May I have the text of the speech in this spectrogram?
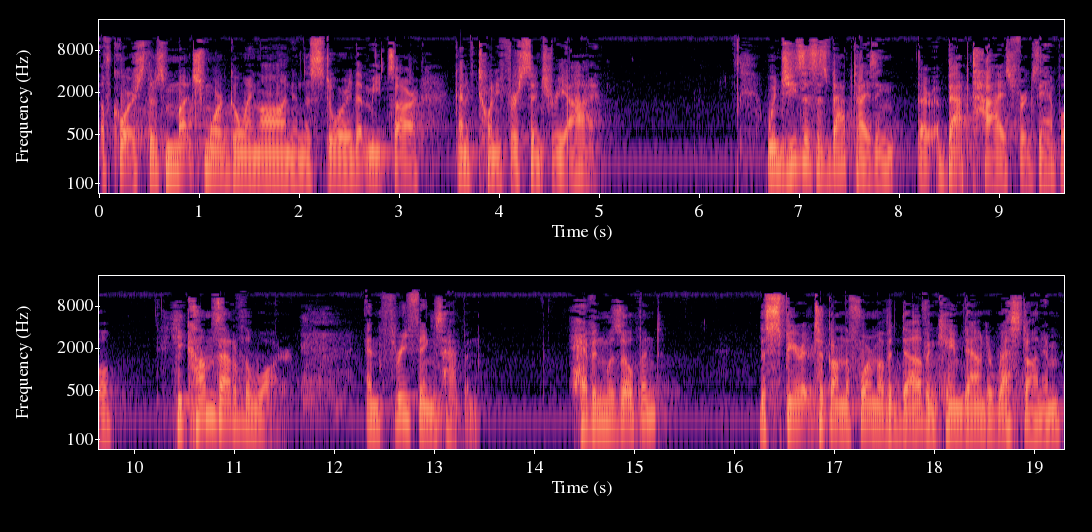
of course, there's much more going on in the story that meets our kind of 21st century eye. When Jesus is baptizing, baptized, for example, he comes out of the water, and three things happen. Heaven was opened, the Spirit took on the form of a dove and came down to rest on him,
